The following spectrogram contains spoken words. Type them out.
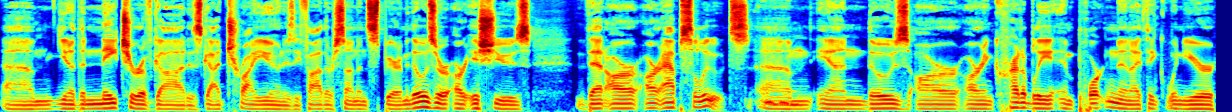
Um, you know, the nature of God is God triune? Is He Father, Son, and Spirit? I mean, those are, are issues that are are absolutes, um, and those are are incredibly important. And I think when you're,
